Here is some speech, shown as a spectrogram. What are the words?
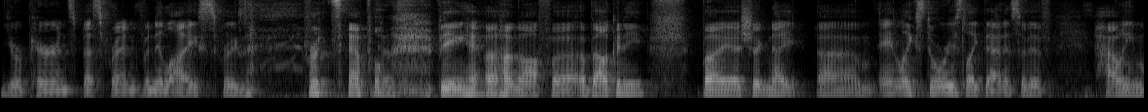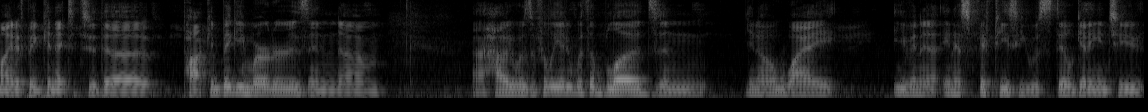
your parents' best friend Vanilla Ice, for example. For example, Yes. being uh, hung off uh, a balcony by uh, Suge Knight, um, and like stories like that, and sort of how he might have been connected to the Pac and Biggie murders, and um, uh, how he was affiliated with the Bloods, and you know why even uh, in his fifties he was still getting into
